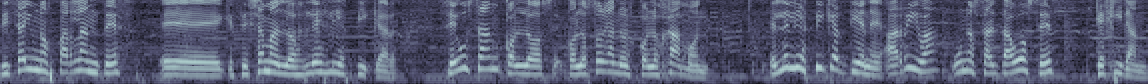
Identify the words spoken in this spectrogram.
Dice, hay unos parlantes eh, que se llaman los Leslie Speaker. Se usan con los, con los órganos, con los Hammond. El Leslie Speaker tiene arriba unos altavoces que giran.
